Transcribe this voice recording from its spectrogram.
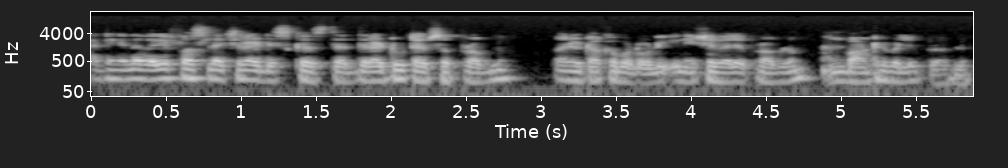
I think in the very first lecture I discussed that there are two types of problem when you talk about initial value problem and boundary value problem.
